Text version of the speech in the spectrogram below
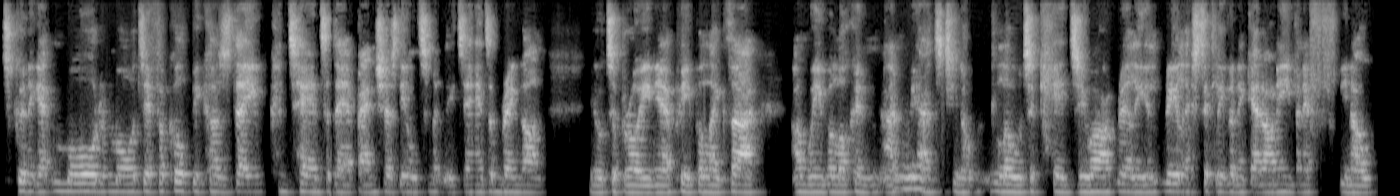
it's going to get more and more difficult because they can turn to their bench as they ultimately did and bring on, you know, De Bruyne, people like that. And we were looking, and we had, you know, loads of kids who aren't really realistically going to get on, even if, you know,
